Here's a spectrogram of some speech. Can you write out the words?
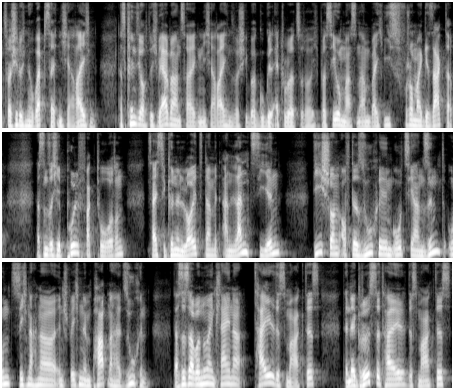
zum Beispiel durch eine Website nicht erreichen. Das können Sie auch durch Werbeanzeigen nicht erreichen, zum Beispiel über Google AdWords oder über SEO-Maßnahmen, weil ich, wie ich es schon mal gesagt habe, das sind solche Pull-Faktoren. Das heißt, Sie können Leute damit an Land ziehen, die schon auf der Suche im Ozean sind und sich nach einer entsprechenden Partner halt suchen. Das ist aber nur ein kleiner Teil des Marktes, denn der größte Teil des Marktes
